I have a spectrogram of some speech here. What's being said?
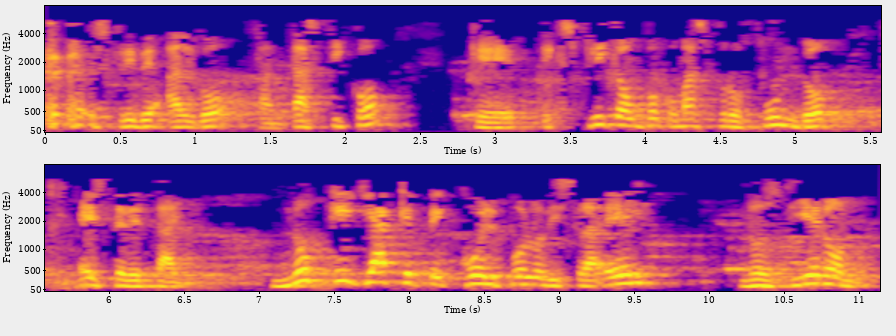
escribe algo fantástico que explica un poco más profundo este detalle. No que ya que pecó el pueblo de Israel, nos dieron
